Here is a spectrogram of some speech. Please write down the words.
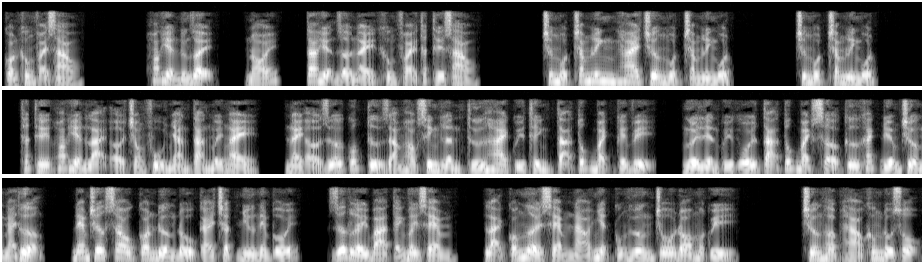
Còn không phải sao. Hoắc Hiển đứng dậy, nói, ta hiện giờ này không phải thất thế sao. Chương 102 chương 101 Chương 101 Thất thế hoác Hiển lại ở trong phủ nhàn tản mấy ngày, nay ở giữa quốc tử giám học sinh lần thứ hai quỳ thỉnh tạ túc bạch kế vị, người liền quỳ gối tạ túc bạch sở cư khách điếm trường ngài thượng, đem trước sau con đường đổ cái chật như nêm cối, rước lấy ba cánh vây xem, lại có người xem náo nhiệt cũng hướng chỗ đó một quỳ. Trường hợp hảo không đồ sộ,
